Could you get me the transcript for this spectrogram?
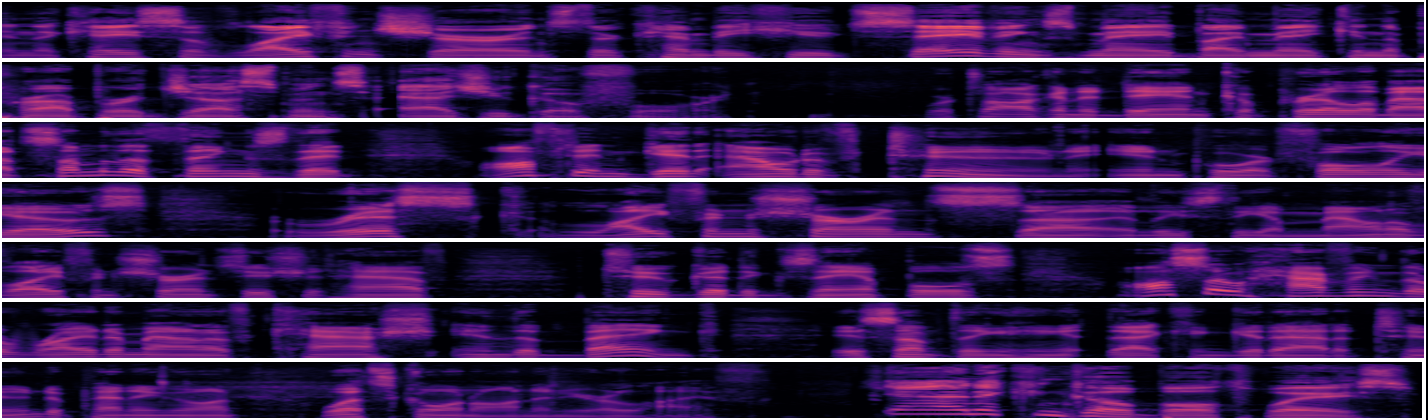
In the case of life insurance, there can be huge savings made by making the proper adjustments as you go forward. We're talking to Dan Cuprill about some of the things that often get out of tune in portfolios risk, life insurance, uh, at least the amount of life insurance you should have. Two good examples. Also, having the right amount of cash in the bank is something that can get out of tune depending on what's going on in your life. Yeah, and it can go both ways.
